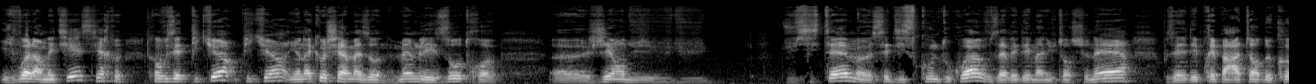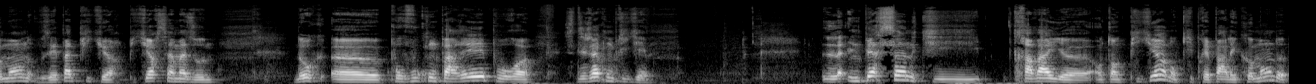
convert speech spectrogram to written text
ils voient leur métier. C'est-à-dire que quand vous êtes piqueur, piqueur, il y en a que chez Amazon. Même les autres euh, géants du, du, du système, c'est discount ou quoi, vous avez des manutentionnaires, vous avez des préparateurs de commandes, vous n'avez pas de piqueur. Piqueur, c'est Amazon. Donc, pour vous comparer, pour c'est déjà compliqué. Une personne qui travaille euh, en tant que piqueur, donc qui prépare les commandes,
